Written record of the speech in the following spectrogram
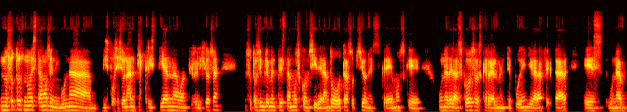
Nosotros no estamos en ninguna disposición anticristiana o antirreligiosa, Nosotros simplemente estamos considerando otras opciones. Creemos que una de las cosas que realmente pueden llegar a afectar es una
